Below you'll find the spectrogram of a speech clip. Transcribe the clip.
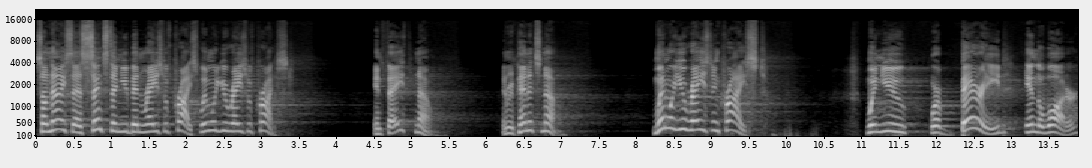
So now he says, Since then you've been raised with Christ. When were you raised with Christ? In faith? No. In repentance? No. When were you raised in Christ? When you were buried in the water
